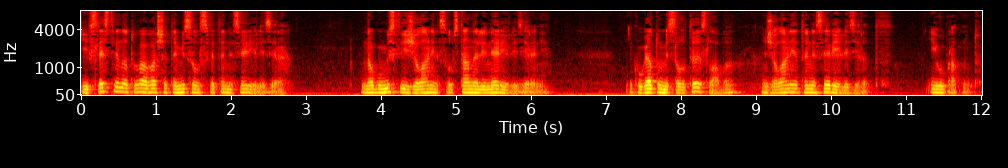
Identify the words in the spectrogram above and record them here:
и вследствие на това вашата мисъл в света не се реализира. Много мисли и желания са останали нереализирани. И когато мисълта е слаба, желанията не се реализират. И обратното.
